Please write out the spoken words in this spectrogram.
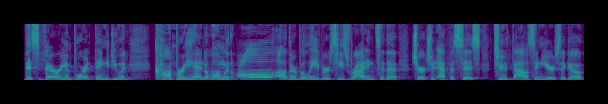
this very important thing and you would comprehend along with all other believers. He's writing to the church at Ephesus 2,000 years ago,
